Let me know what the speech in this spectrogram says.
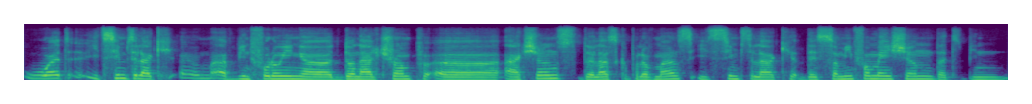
what it seems like um, I've been following uh, Donald Trump uh, actions the last couple of months. It seems like there's some information that's been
